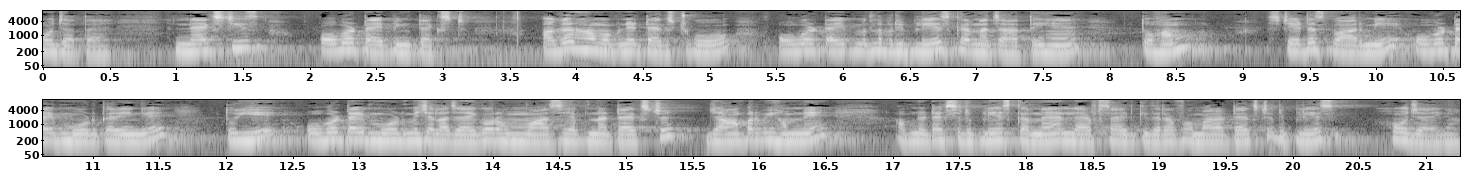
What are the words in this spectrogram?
हो जाता है। Next is over typing text अगर हम अपने टेक्स्ट को ओवर टाइप मतलब रिप्लेस करना चाहते हैं तो हम स्टेटस बार में ओवर टाइप मोड करेंगे। तो ये ओवर टाइप मोड में चला जाएगा और हम वहाँ से अपना टेक्स्ट जहाँ पर भी हमने अपना टेक्स्ट रिप्लेस करना है लेफ़्ट साइड की तरफ़ हमारा टेक्स्ट रिप्लेस हो जाएगा।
